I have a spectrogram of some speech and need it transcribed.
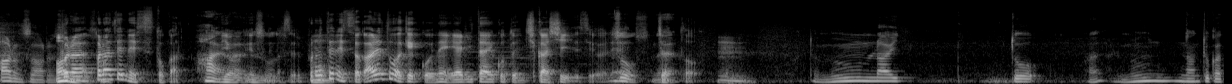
あるんですあるんです。プラプラテネスとかはいはい。そうです。プラテネスとか。あれとは結構ねやりたいことに近しいですよね。そうですね。ちょっと。うん。ムーンライトえ？ムーンなんとかっ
